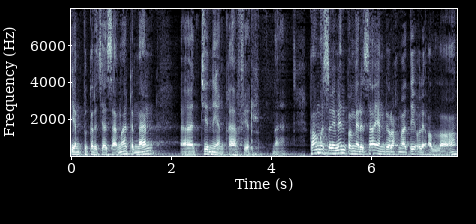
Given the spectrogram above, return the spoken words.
yang bekerja sama dengan uh, jin yang kafir. Nah, kaum muslimin pemirsa yang dirahmati oleh Allah,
